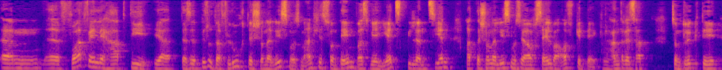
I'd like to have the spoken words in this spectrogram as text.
ähm, äh, Vorfälle habe, die, ja, das ist ein bisschen der Fluch des Journalismus. Manches von dem, was wir jetzt bilanzieren, hat der Journalismus ja auch selber aufgedeckt. Anderes hat zum Glück die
